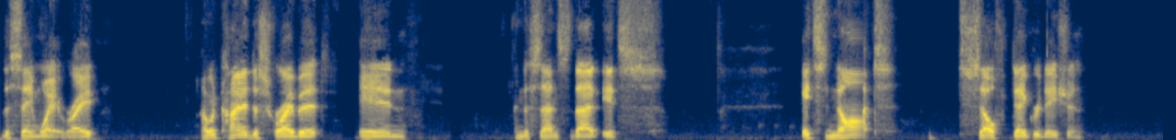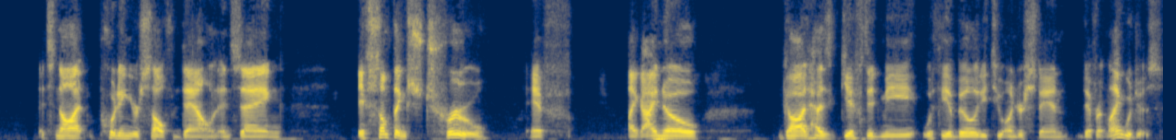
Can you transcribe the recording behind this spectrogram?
the same way, right? I would kind of describe it in in the sense that it's it's not self-degradation. It's not putting yourself down and saying if something's true, if like I know God has gifted me with the ability to understand different languages.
